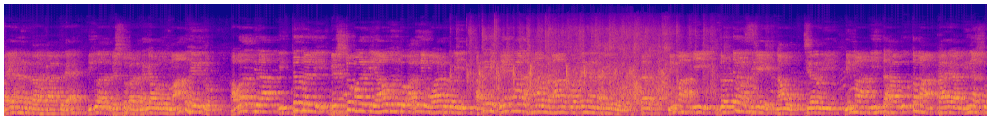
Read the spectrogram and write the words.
ಫೈವ್ ಹಂಡ್ರೆಡ್ ತರಹ ಆಗ್ತದೆ. ಇದು ಅದರ ಬೆಸ್ಟ್ ಕ್ವಾಲಿಟಿ ಅದಕ್ಕೆ ಅವರು ಒಂದು ಮಾತು ಹೇಳಿದ್ರು. ಅವರ ಹತ್ತಿರ ಇದ್ದದ್ರಲ್ಲಿ ಬೆಸ್ಟ್ ಕ್ವಾಲಿಟಿ ಯಾವುದುಂಟು ಅದು ನೀವು ವಾಟರ್ ಕೊಡಿ. ಅದಕ್ಕೆ ಬೇಕಾದ ಹಣವನ್ನು ನಾನು ಕೊಡ್ತೇನೆ ಅಂತ ಹೇಳಿದ್ರು. ಸರ್, ನಿಮ್ಮ ಈ ದೊಡ್ಡ ಮನಸ್ಸಿಗೆ ನಾವು ಚಿರಋಣಿ. ನಿಮ್ಮ ಇಂತಹ ಉತ್ತಮ ಕಾರ್ಯ ಇನ್ನಷ್ಟು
